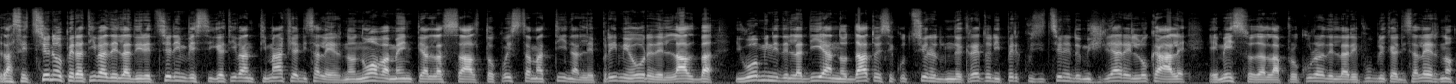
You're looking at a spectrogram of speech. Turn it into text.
La sezione operativa della Direzione Investigativa Antimafia di Salerno nuovamente all'assalto. Questa mattina alle prime ore dell'alba gli uomini della DIA hanno dato esecuzione ad un decreto di perquisizione domiciliare locale emesso dalla Procura della Repubblica di Salerno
